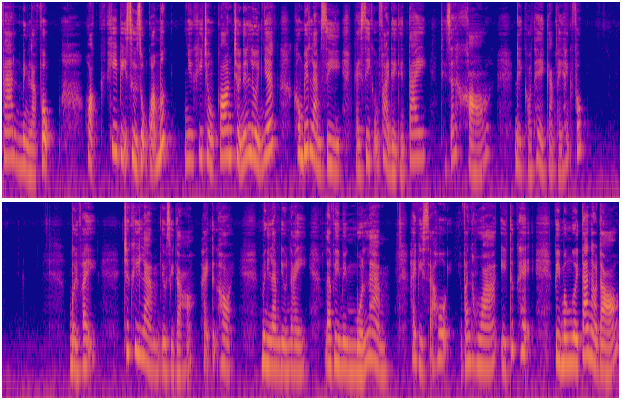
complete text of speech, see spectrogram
phan mình là vụng. Hoặc khi bị sử dụng quá mức, như khi chồng con trở nên lười nhác, không biết làm gì, cái gì cũng phải để đến tay, thì rất khó để có thể cảm thấy hạnh phúc. Bởi vậy, trước khi làm điều gì đó, hãy tự hỏi mình làm điều này là vì mình muốn làm, hay vì xã hội, văn hóa, ý thức hệ, vì một người ta nào đó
